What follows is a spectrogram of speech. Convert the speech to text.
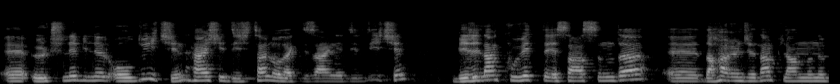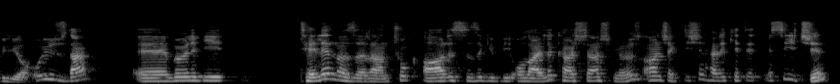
e, ölçülebilir olduğu için her şey dijital olarak dizayn edildiği için verilen kuvvet de esasında e, daha önceden planlanabiliyor. O yüzden e, böyle bir tele nazaran çok ağrı sızı gibi bir olayla karşılaşmıyoruz. Ancak dişin hareket etmesi için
